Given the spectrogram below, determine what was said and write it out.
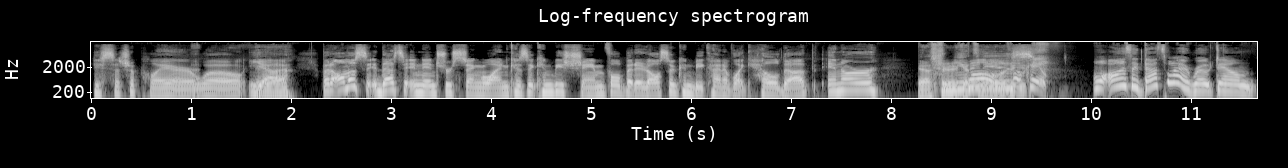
He's such a player. Whoa. Yeah. Yeah. But almost that's an interesting one because it can be shameful, but it also can be kind of like held up in our. Yeah, that's true. It gets a little of Well, these- okay. Well, honestly, that's why I wrote down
